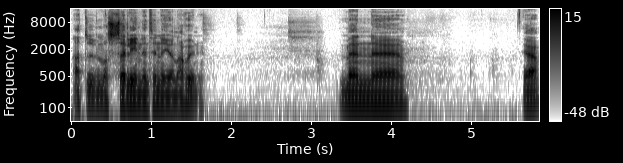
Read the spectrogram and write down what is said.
Att du måste sälja in den till en ny generation. Men... Eh, ja.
